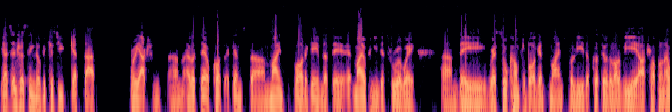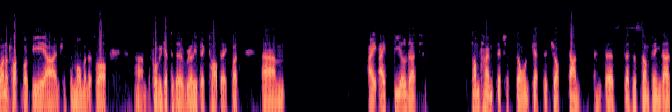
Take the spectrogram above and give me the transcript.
Yeah, it's interesting though because you get that reaction. Um, I was there, of course, against uh, Mainz as well, the game that they, in my opinion, they threw away. Um, they were so comfortable against Mainz for lead. Of course, there was a lot of VAR trouble, and I want to talk about VAR in just a moment as well, um, before we get to the really big topic. But um, I, I feel that sometimes they just don't get the job done, and this this is something that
